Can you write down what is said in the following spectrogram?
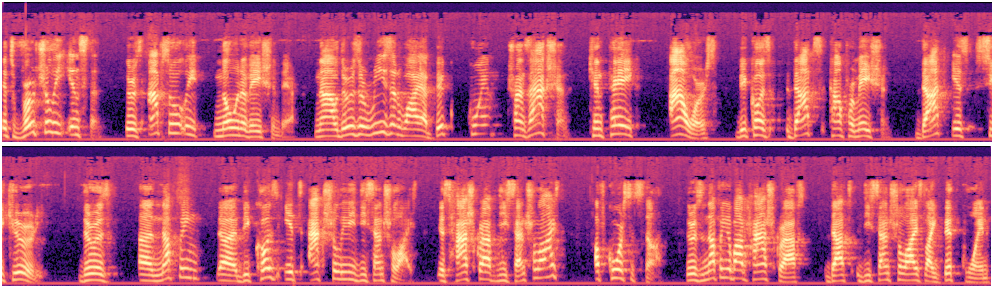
It's virtually instant. There's absolutely no innovation there. Now, there is a reason why a Bitcoin transaction can take hours because that's confirmation. That is security. There is uh, nothing uh, because it's actually decentralized. Is Hashgraph decentralized? Of course it's not. There is nothing about Hashgraphs that's decentralized like Bitcoin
